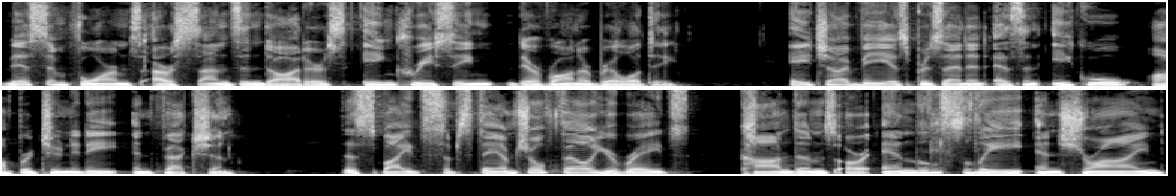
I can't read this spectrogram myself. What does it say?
misinforms our sons and daughters, increasing their vulnerability. HIV is presented as an equal opportunity infection. Despite substantial failure rates, condoms are endlessly enshrined.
